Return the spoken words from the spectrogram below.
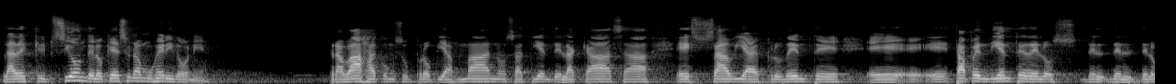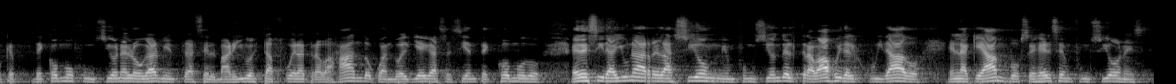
la descripción de lo que es una mujer idónea. Trabaja con sus propias manos, atiende la casa, es sabia, es prudente, eh, eh, está pendiente de, los, de, lo que, de cómo funciona el hogar mientras el marido está fuera trabajando. Cuando él llega se siente cómodo. Es decir, hay una relación en función del trabajo y del cuidado en la que ambos ejercen funciones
